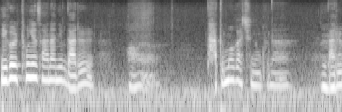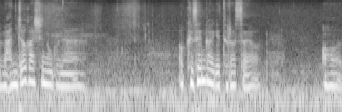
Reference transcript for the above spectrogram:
이걸 통해서 하나님 나를 어, 다듬어 가시는구나. 네. 나를 만져 가시는구나. 어, 그 생각이 들었어요. 어,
